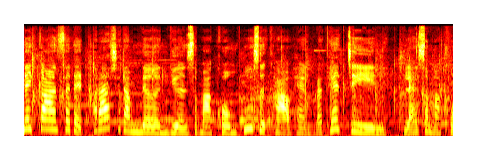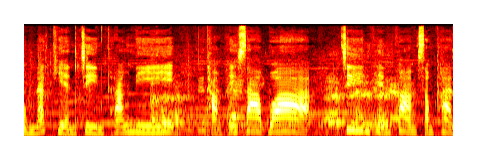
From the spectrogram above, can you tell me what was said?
ในการเสด็จพระราชดำเนินเยือนสมาคมผู้สื่อข่าวแห่งประเทศจีน และสมาคมนักเขียนจีนครั้งนี้ทำให้ทราบว่า จีนเห็นความสำคัญ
